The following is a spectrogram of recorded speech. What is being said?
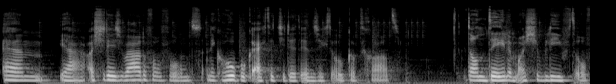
En ja, als je deze waardevol vond... En ik hoop ook echt dat je dit inzicht ook hebt gehad dan deel hem alsjeblieft. Of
